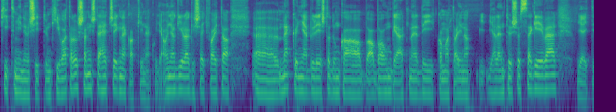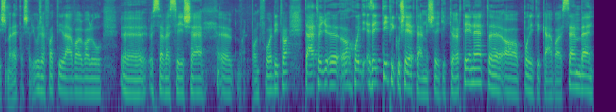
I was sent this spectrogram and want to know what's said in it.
kit minősítünk hivatalosan is tehetségnek, akinek ugye anyagilag is egyfajta ö, megkönnyebbülést adunk a, a Baumgartner díj kamatainak jelentős összegével, ugye itt ismeretes a József Attilával való ö, összeveszése, vagy pont fordítva. Tehát, hogy, hogy ez egy tipikus értelmiségi történet a politikával szemben,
